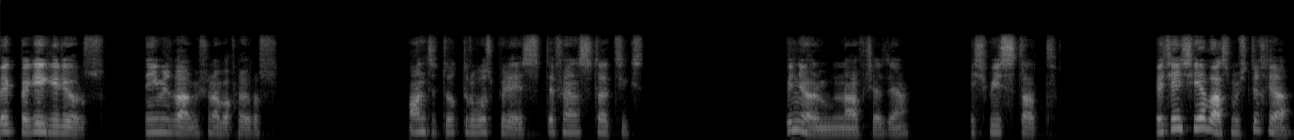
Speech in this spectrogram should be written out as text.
Backpack'e geliyoruz. Neyimiz varmış şuna bakıyoruz. Antidote, Turbos Place, Defense Statics. Bilmiyorum bunu ne yapacağız ya. HP Stat. Geçen şeye basmıştık ya.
